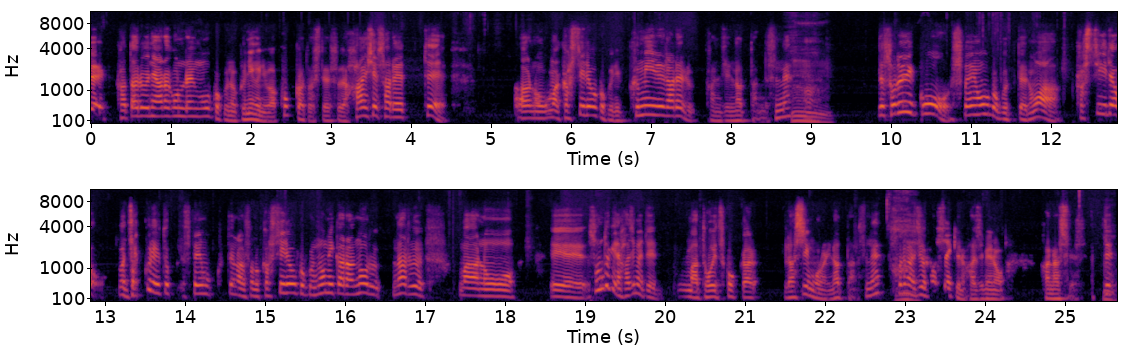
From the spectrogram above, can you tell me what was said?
で、カタルーニャ・アラゴン連合国の国々は国家としてそれ廃止されて、あの、まあ、カスティーリャ王国に組み入れられる感じになったんですね。うん、で、それ以降、スペイン王国っていうのは、カスティーリャ、まあ、ざっくり言うと、スペイン王国っていうのは、そのカスティーリャ王国のみからなる、なる、まあ、あの、えー、その時に初めて、まあ、統一国家らしいものになったんですね。これが18世紀の初めの話です。で、で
